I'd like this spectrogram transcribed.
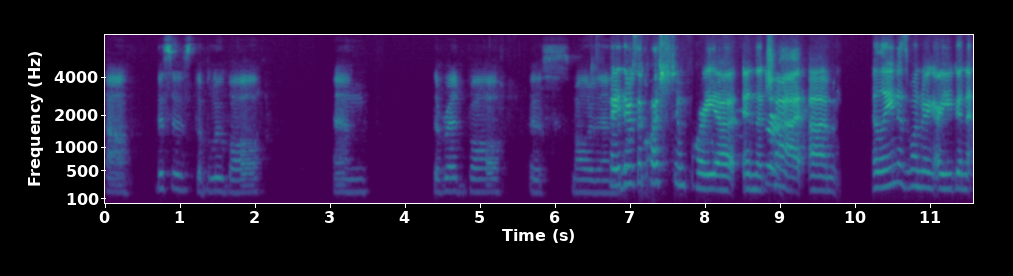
uh, this is the blue ball, and the red ball is smaller than. Hey, there's a question for you in the Sure. chat. Um, Elaine is wondering, are you gonna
